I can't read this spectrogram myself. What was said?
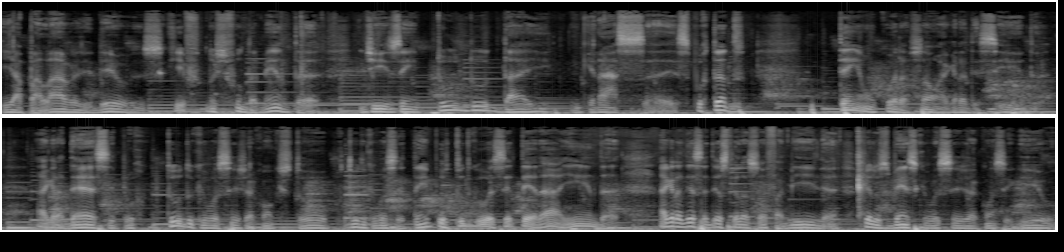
E a palavra de Deus que nos fundamenta diz: em tudo dai graças. Portanto, tenha um coração agradecido Agradece por tudo que você já conquistou, por tudo que você tem, por tudo que você terá ainda. Agradeça a Deus pela sua família, pelos bens que você já conseguiu.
